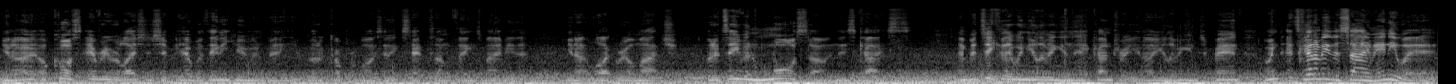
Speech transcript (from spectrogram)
You know of course every relationship you have with any human being you've got to compromise and accept some things maybe that you don't like real much. But it's even more so in this case. And particularly when you're living in their country you know you're living in Japan. I mean, it's going to be the same anywhere.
